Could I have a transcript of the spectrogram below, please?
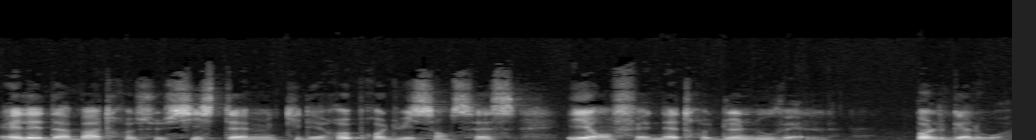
elle est d'abattre ce système qui les reproduit sans cesse et en fait naître de nouvelles. Paul Gallois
